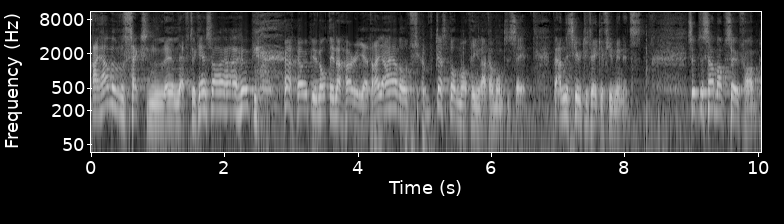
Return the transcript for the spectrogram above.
I have a little section left, okay, so I, I hope, you, I hope you're not in a hurry yet. I, I have a, just one more thing that I want to say, but I'm just going to take a few minutes. So, to sum up so far,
